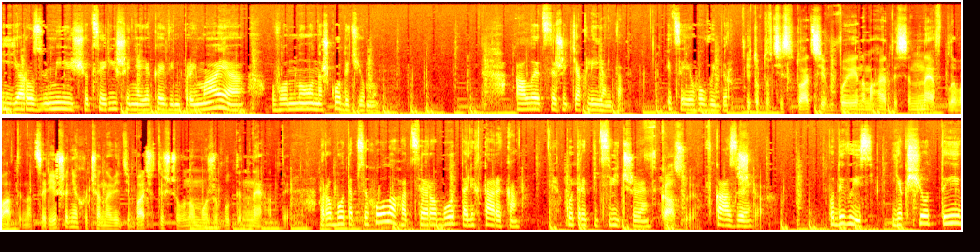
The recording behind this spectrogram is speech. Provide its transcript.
і я розумію, що це рішення, яке він приймає, воно нашкодить йому. Але це життя клієнта, і це його вибір. І тобто в цій ситуації ви намагаєтеся не впливати на це рішення, хоча навіть і бачите, що воно може бути негативним. Робота психолога це робота ліхтарика, котрий підсвічує, Вказує вказує. шлях. Подивись, якщо ти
